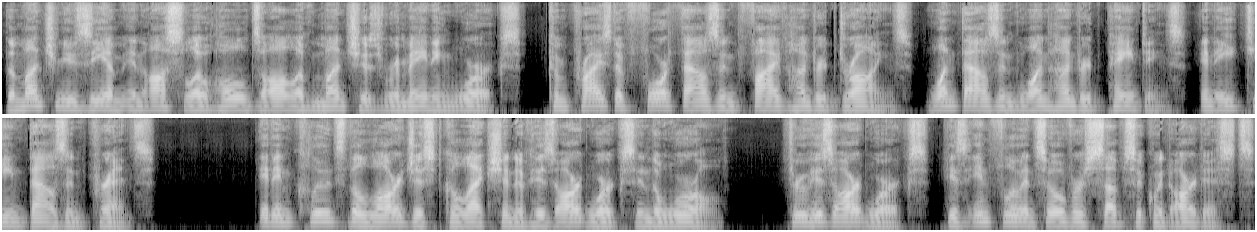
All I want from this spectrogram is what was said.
The Munch Museum in Oslo holds all of Munch's remaining works, comprised of 4,500 drawings, 1,100 paintings, and 18,000 prints. It includes the largest collection of his artworks in the world. Through his artworks, his influence over subsequent artists,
